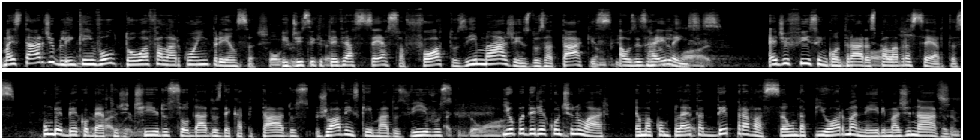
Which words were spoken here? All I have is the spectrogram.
Mais tarde, Blinken voltou a falar com a imprensa e disse que teve acesso a fotos e imagens dos ataques aos israelenses. É difícil encontrar as palavras certas. Um bebê coberto de tiros, soldados decapitados, jovens queimados vivos. E eu poderia continuar. É uma completa depravação da pior maneira imaginável,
